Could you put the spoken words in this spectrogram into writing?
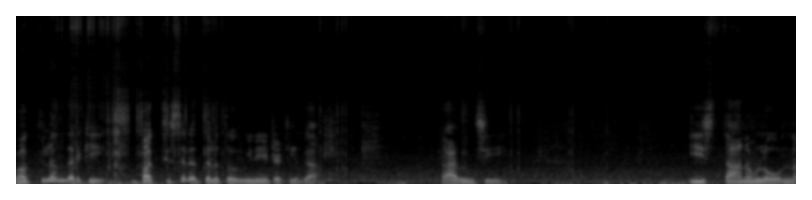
భక్తులందరికీ భక్తి శ్రద్ధలతో వినేటట్లుగా కావించి ఈ స్థానంలో ఉన్న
